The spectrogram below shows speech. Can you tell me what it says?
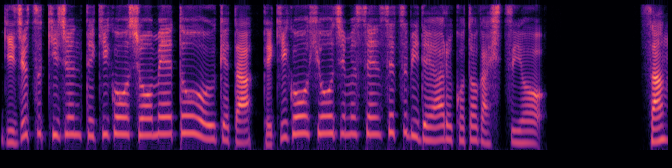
技術基準適合証明等を受けた適合表示無線設備であることが必要。3、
